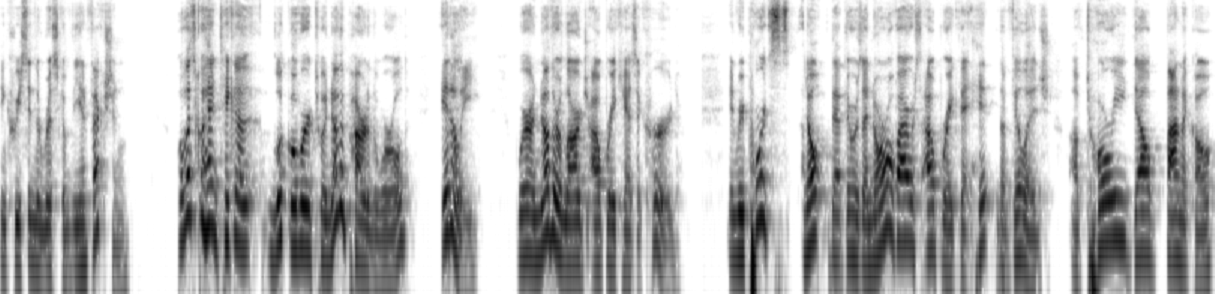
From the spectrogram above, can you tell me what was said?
increasing the risk of the infection. Well, let's go ahead and take a look over to another part of the world, Italy, where another large outbreak has occurred. And reports note that there was a norovirus outbreak that hit the village of Torri del Benaco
